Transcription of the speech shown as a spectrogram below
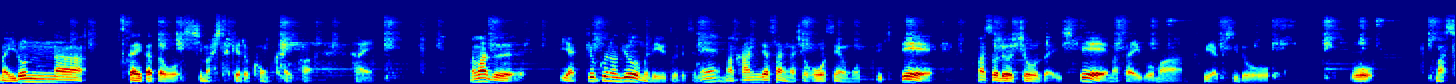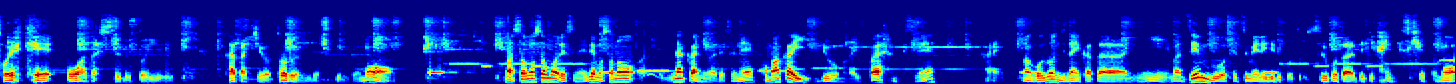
まあ、いろんな使い方をしましたけど、今回は。はい。まあ、まず、薬局の業務で言うとですね、まあ、患者さんが処方箋を持ってきて、まあ、それを調剤して、まあ、最後、まあ、服薬指導を、まあ、添えてお渡しするという形を取るんですけれども、まあ、そもそもですね、でもその中にはですね、細かい業務がいっぱいあるんですね。はい。まあ、ご存知ない方に、まあ、全部を説明できること、することはできないんですけれども、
